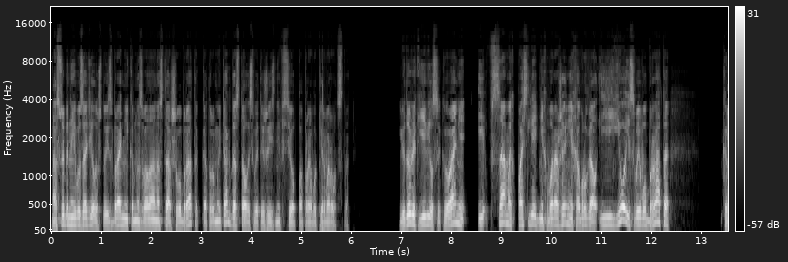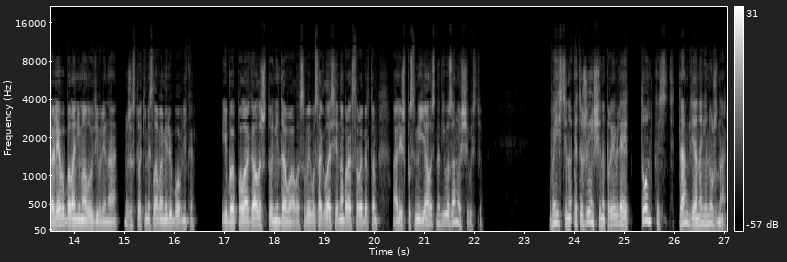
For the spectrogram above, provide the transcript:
Особенно его задело, что избранником назвала она старшего брата, которому и так досталось в этой жизни все по праву первородства. Людовик явился к Иоанне и в самых последних выражениях обругал и ее, и своего брата. Королева была немало удивлена жестокими словами любовника, ибо полагала, что не давала своего согласия на брак с Робертом, а лишь посмеялась над его заносчивостью. Воистину, эта женщина проявляет тонкость там, где она не нужна.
